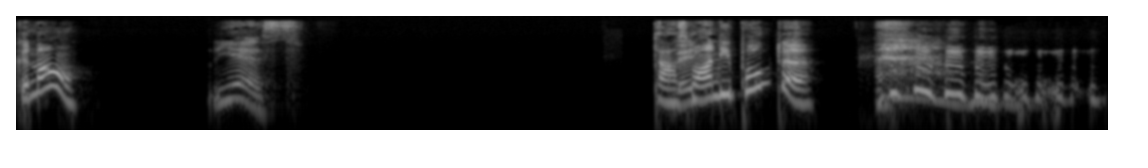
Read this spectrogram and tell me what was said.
genau, Yes. das Wenn, waren die Punkte.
